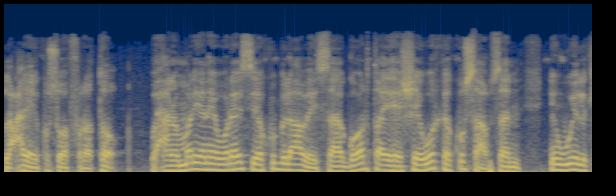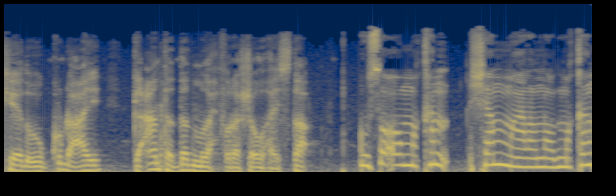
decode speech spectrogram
lacag ay ku soo furato. Waxaana maryan ay waraysiga ku bilaabaysaa goorta ay heshay warka ku saabsan in wiilkeeda uu ku dhacay gacanta dad madax furasho u haysta use oo maqan shan maalmood maqan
